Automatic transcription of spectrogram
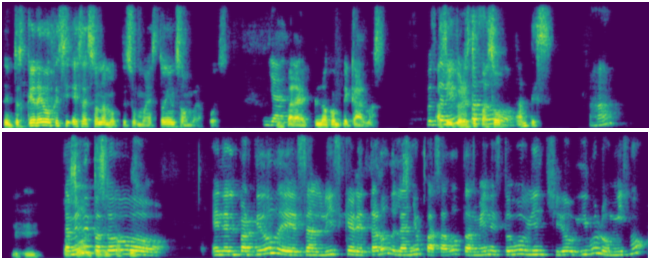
Entonces creo que sí, esa es zona Moctezuma, estoy en sombra, pues. Ya. Para no complicarnos. Pues Así, pero esto pasó, antes. Ajá. También me pasó en el partido de San Luis Querétaro del año pasado también estuvo bien chido. Iba lo mismo,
